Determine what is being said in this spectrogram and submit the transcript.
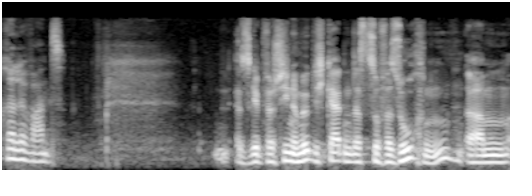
Relevanz? Es gibt verschiedene Möglichkeiten, das zu versuchen, ähm,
